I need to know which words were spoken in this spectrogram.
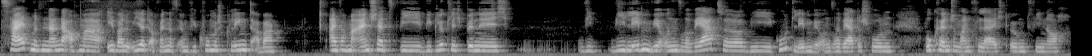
Zeit miteinander auch mal evaluiert, auch wenn das irgendwie komisch klingt, aber einfach mal einschätzt, wie, wie glücklich bin ich, wie, wie leben wir unsere Werte, wie gut leben wir unsere Werte schon, wo könnte man vielleicht irgendwie noch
